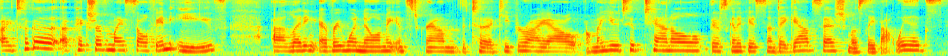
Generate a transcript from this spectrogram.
I took a, a picture of myself in Eve, uh, letting everyone know on my Instagram to keep your eye out. On my YouTube channel, there's going to be a Sunday Gab sesh, mostly about wigs.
